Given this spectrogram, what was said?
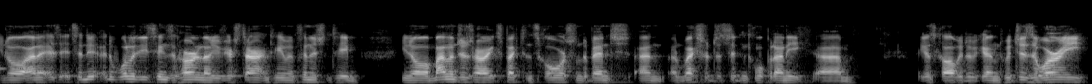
you know, and it's, it's a, one of these things in hurling now, if you're starting team and finishing team, you know, managers are expecting scores from the bench, and, and Wexford just didn't come up with any um, against Galway the weekend, which is a worry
